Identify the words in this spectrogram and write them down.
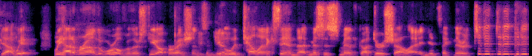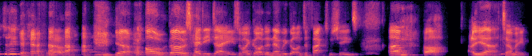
yeah, we we had them around the world with our ski operations, and people yeah. would telex in that Mrs. Smith got to her chalet, and you'd think they're, yeah. yeah. Oh, those heady days! Oh my god! And then we got onto fax machines. Um, ah. Yeah, tell me.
